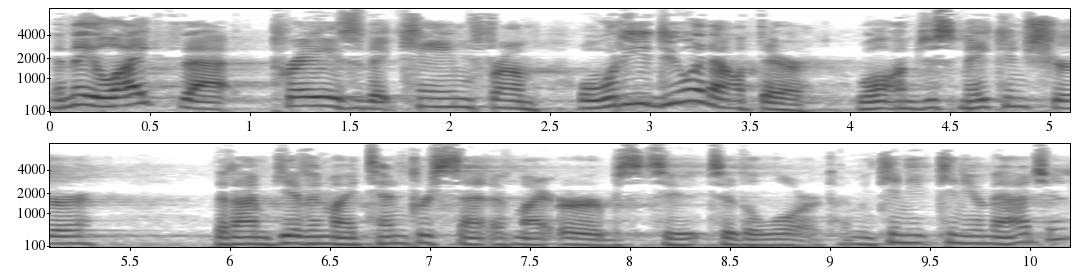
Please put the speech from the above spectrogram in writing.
And they liked that praise that came from, well, what are you doing out there? Well, I'm just making sure that I'm giving my 10% of my herbs to, to the Lord. I mean, can you, can you imagine?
